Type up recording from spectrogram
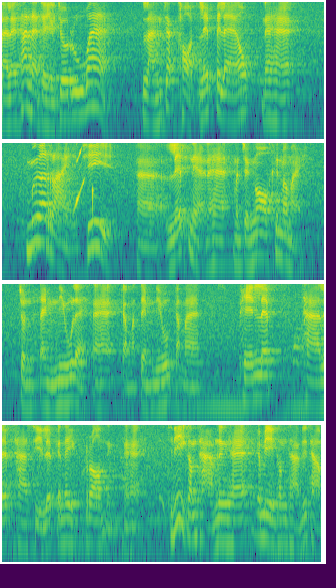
หลาย ๆ ท่านอาจจะอยากจะรู้ว่า หลังจากถอดเล็บไปแล้วนะฮะเมื่อไหร่ที่เล็บเนี่ยนะฮะมันจะงอกขึ้นมาใหม่ จนเต็มนิ้วเลยนะฮะกลับมาเต็มนิ้วกลับมาเพ้นเล็บทาเล็บทาสีเล็บกันได้อีกรอบหนึ่งนะฮะทีนี้อีกคำถามหนึ่งฮะก็มีคำถามที่ถาม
